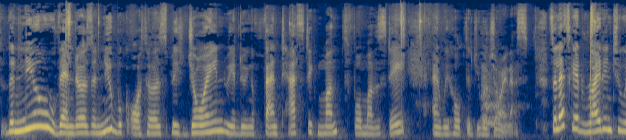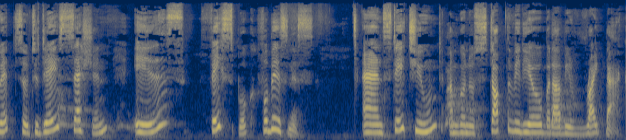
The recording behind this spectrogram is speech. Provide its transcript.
the new vendors and new book authors, please join. We are doing a fantastic month for Mother's Day, and we hope that you will join us. So let's get right into it. So today's session is Facebook for Business. And stay tuned. I'm going to stop the video, but I'll be right back.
